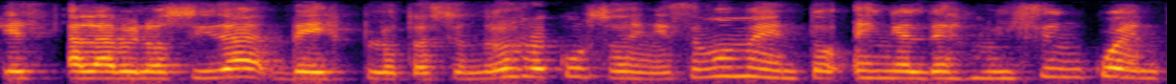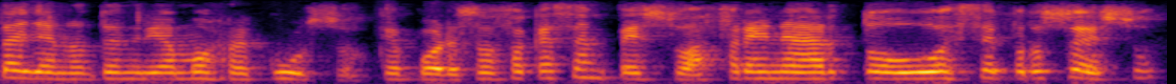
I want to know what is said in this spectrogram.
que a la velocidad de explotación de los recursos en ese momento, en el 2050 ya no tendríamos recursos, que por eso fue que se empezó a frenar todo ese proceso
